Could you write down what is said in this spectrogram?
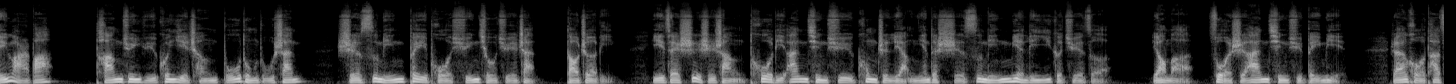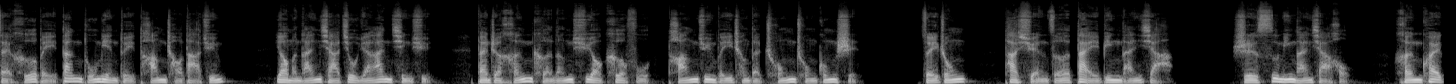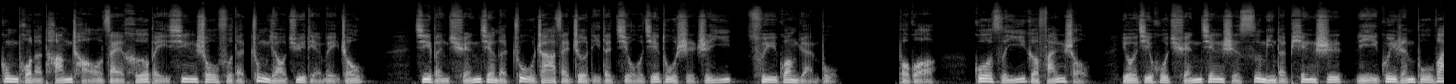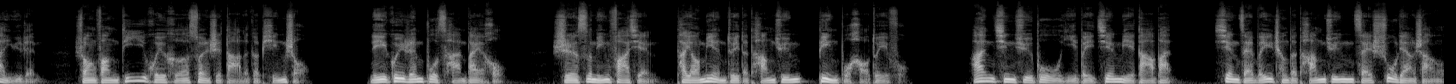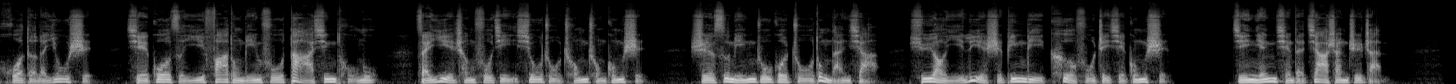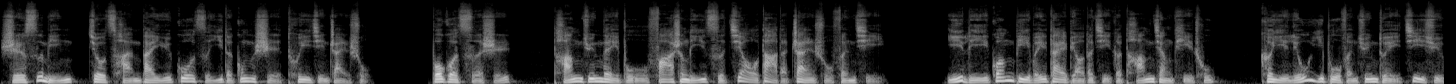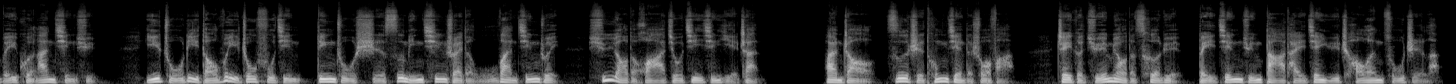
零二八，唐军与昆邺城不动如山，史思明被迫寻求决战。到这里，已在事实上脱离安庆绪控制两年的史思明面临一个抉择：要么坐视安庆绪被灭，然后他在河北单独面对唐朝大军；要么南下救援安庆绪，但这很可能需要克服唐军围城的重重攻势。最终，他选择带兵南下。史思明南下后。很快攻破了唐朝在河北新收复的重要据点魏州，基本全歼了驻扎在这里的九节度使之一崔光远部。不过，郭子仪一个反手，又几乎全歼史思明的偏师李归仁部万余人。双方第一回合算是打了个平手。李归仁部惨败后，史思明发现他要面对的唐军并不好对付，安庆绪部已被歼灭大半。现在围城的唐军在数量上获得了优势，且郭子仪发动民夫大兴土木，在邺城附近修筑重重工事。史思明如果主动南下，需要以劣势兵力克服这些工事。几年前的嘉山之战，史思明就惨败于郭子仪的攻势推进战术。不过此时唐军内部发生了一次较大的战术分歧，以李光弼为代表的几个唐将提出。可以留一部分军队继续围困安庆绪，以主力到魏州附近盯住史思明亲率的五万精锐，需要的话就进行野战。按照《资治通鉴》的说法，这个绝妙的策略被监军大太监于朝恩阻止了。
